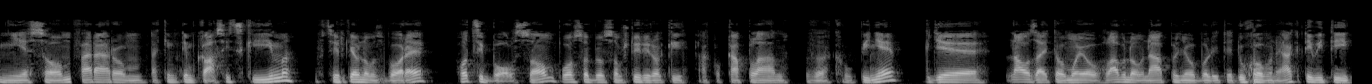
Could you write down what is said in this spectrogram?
nie som farárom takým tým klasickým v cirkevnom zbore, hoci bol som, pôsobil som 4 roky ako kaplán v Krupine, kde naozaj tou mojou hlavnou náplňou boli tie duchovné aktivity.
